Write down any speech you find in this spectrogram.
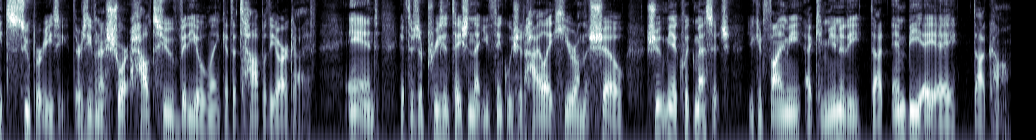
It's super easy. There's even a short how to video link at the top of the archive. And if there's a presentation that you think we should highlight here on the show, shoot me a quick message. You can find me at community.mbaa.com.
